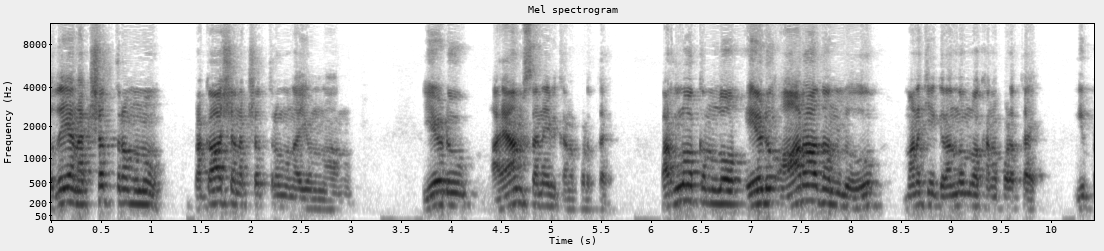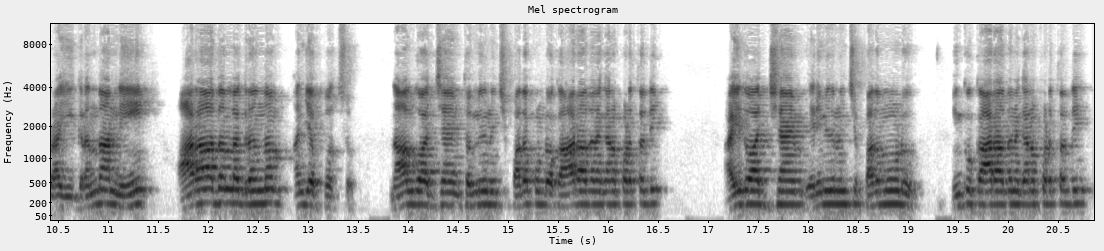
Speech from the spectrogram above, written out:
ఉదయ నక్షత్రమును ప్రకాశ నక్షత్రమునై ఉన్నాను. ఏడు అయాంస్ అనేవి కనపడతాయి. పరలోకంలో ఏడు ఆరాధనలు మనకి ఈ గ్రంథంలో కనపడతాయి. ఈ ఈ గ్రంథాన్ని ఆరాధనల గ్రంథం అని చెప్పొచ్చు. నాలుగో అధ్యాయం తొమ్మిది నుంచి పదకొండు ఒక ఆరాధన కనపడుతుంది. ఐదో అధ్యాయం ఎనిమిది నుంచి పదమూడు ఇంకొక ఆరాధన కనపడుతుంది.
